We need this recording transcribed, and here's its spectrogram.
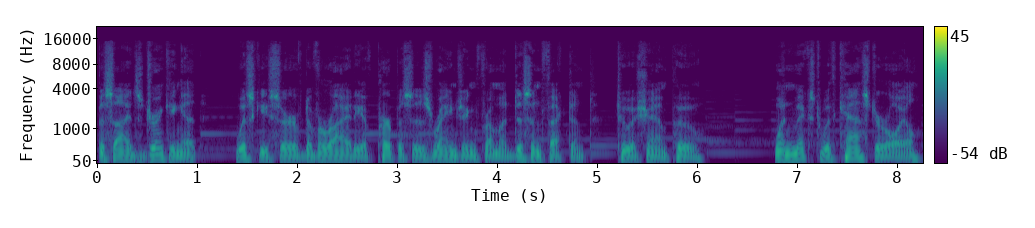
Besides drinking it, whiskey served a variety of purposes ranging from a disinfectant to a shampoo. When mixed with castor oil,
